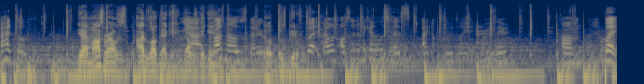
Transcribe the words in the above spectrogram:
I had both. Yeah, Uh, Miles Morales is. I love that game. That was a good game. Miles Morales is better, It, it was beautiful. but that one also didn't make it on the list because I don't really play it anymore either. Um, but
